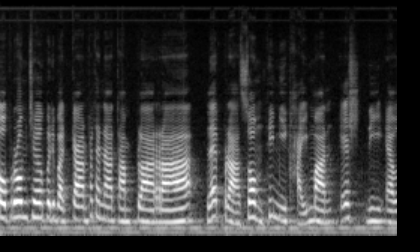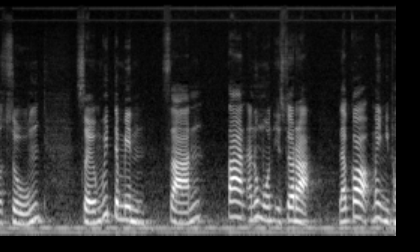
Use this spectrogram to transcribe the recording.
อบรมเชิงปฏิบัติการพัฒนาทำปลาร้า และปลาส้มที่มีไขมัน HDL สูง เสริมวิตามิน สารต้านอนุมูลอิสระ แล้วก็ไม่มีพ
